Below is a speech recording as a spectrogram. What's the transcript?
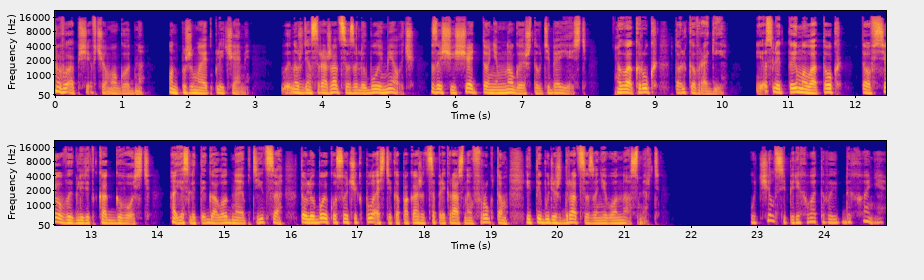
Вообще в чем угодно. Он пожимает плечами. Вынужден сражаться за любую мелочь, защищать то немногое, что у тебя есть. Вокруг только враги. Если ты молоток, то все выглядит как гвоздь. А если ты голодная птица, то любой кусочек пластика покажется прекрасным фруктом, и ты будешь драться за него насмерть. У Челси перехватывает дыхание.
